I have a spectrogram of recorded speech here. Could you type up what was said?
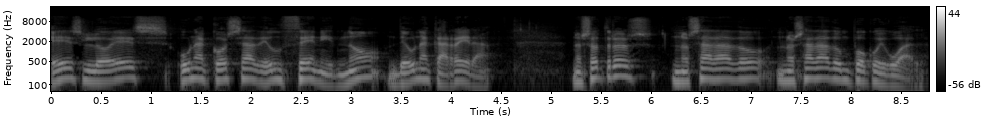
es lo es una cosa de un cenit, no de una carrera. Nosotros nos ha dado nos ha dado un poco igual.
